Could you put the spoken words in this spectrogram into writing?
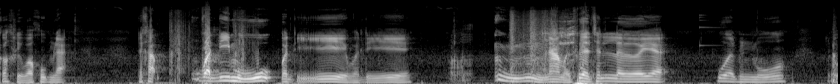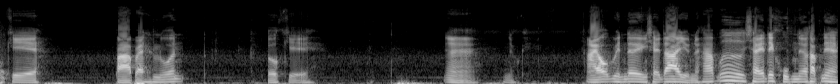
ก็ถือว่าคุ้มแล้ว นะครับหวันดีหมูหวันดีหวันดีอืมหน้าเหมือนเพื่อนฉันเลยอะอ้วนเป็นหมู โอเคป่าไปทางนู้นโอเคอ่าโอเคไอออฟเวนเดอร์ยังใช้ได้อยู่นะครับ เออใช้ได้คุ้มเนะครับเนี่ย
